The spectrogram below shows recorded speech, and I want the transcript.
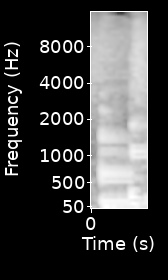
Bye.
